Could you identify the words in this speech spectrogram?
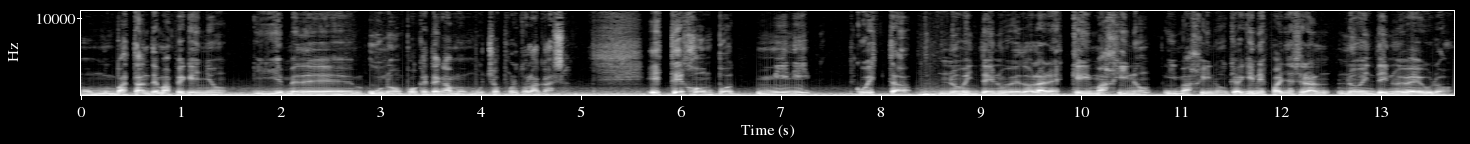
bastante más pequeño, y en vez de uno, pues que tengamos muchos por toda la casa. Este HomePod mini cuesta 99 dólares, que imagino, imagino que aquí en España serán 99 euros.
